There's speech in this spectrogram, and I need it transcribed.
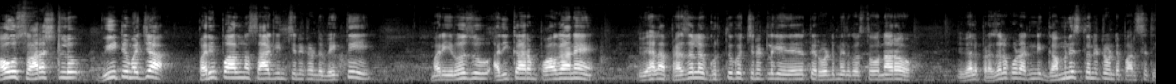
హౌస్ అరెస్టులు వీటి మధ్య పరిపాలన సాగించినటువంటి వ్యక్తి మరి ఈరోజు అధికారం పోగానే ఇవాళ ప్రజలు గుర్తుకొచ్చినట్లుగా ఏదైతే రోడ్డు మీదకి వస్తూ ఉన్నారో ఈవేళ ప్రజలు కూడా అన్ని గమనిస్తున్నటువంటి పరిస్థితి.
